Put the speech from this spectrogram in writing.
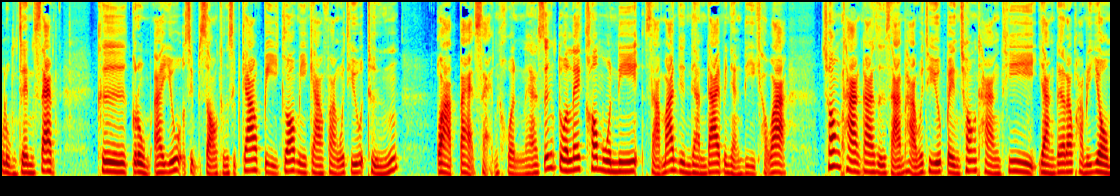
กลุ่ม Gen Z คือกลุ่มอายุ 12-19 ปีก็มีการฟังวิทยุถึงกว่า 800,000 คนนะซึ่งตัวเลขข้อมูลนี้สามารถยืนยันได้เป็นอย่างดีค่ะว่า ช่องทางการสื่อสารผ่านวิทยุเป็นช่องทางที่ยังได้รับความนิยม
